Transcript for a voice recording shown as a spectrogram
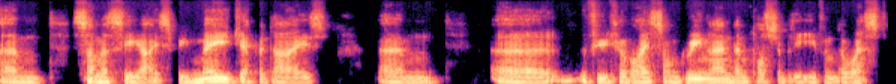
um, summer sea ice. We may jeopardize um, uh, the future of ice on Greenland and possibly even the West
